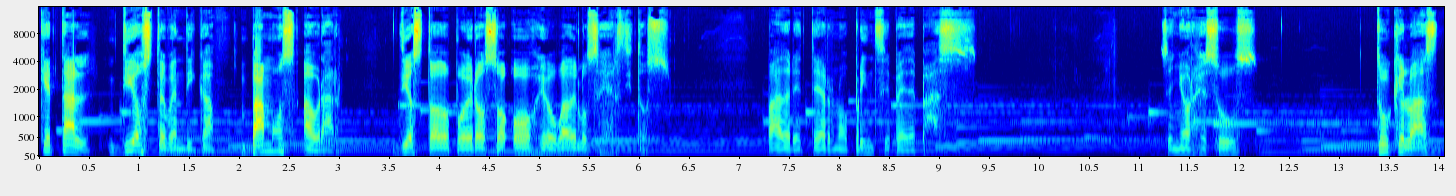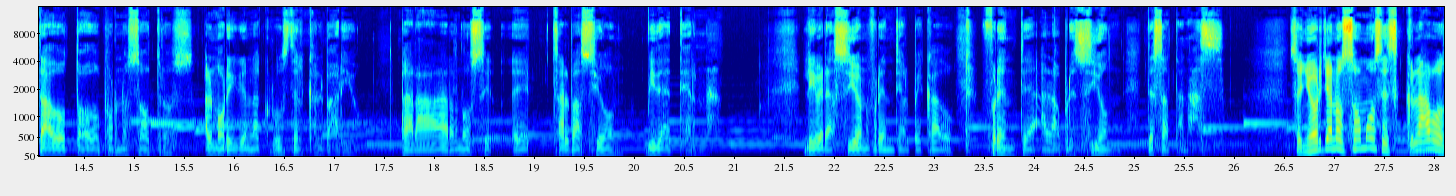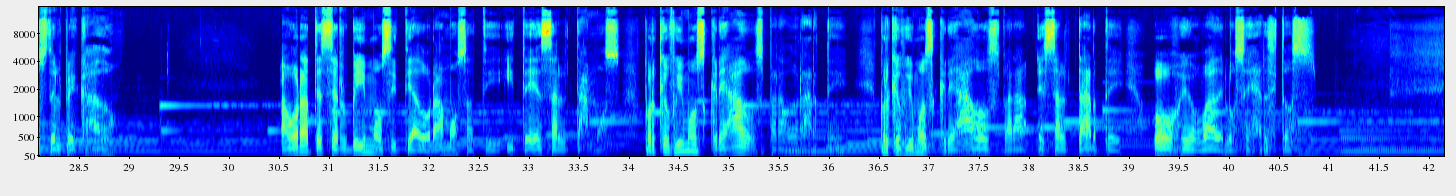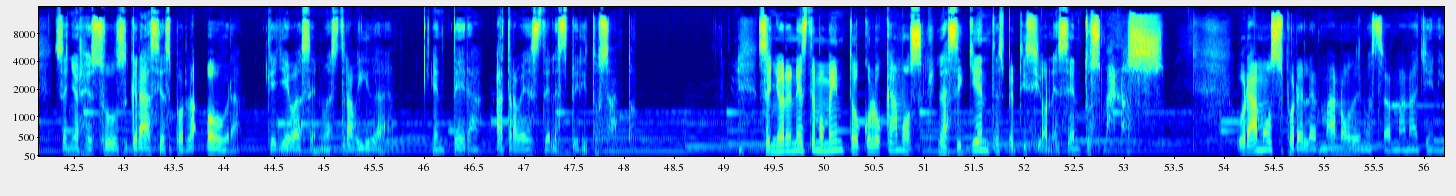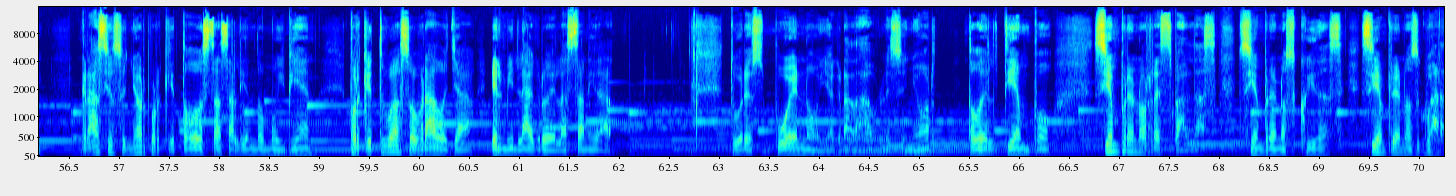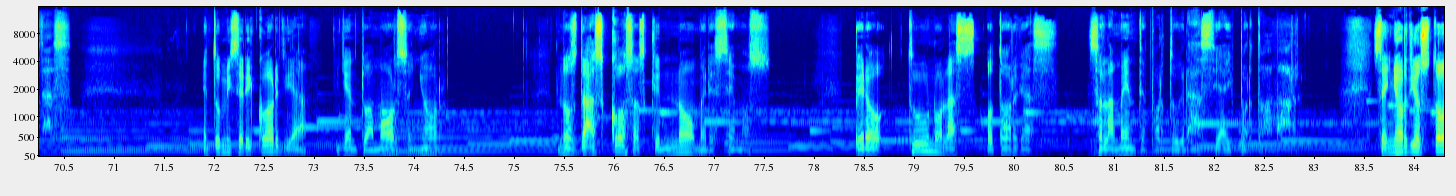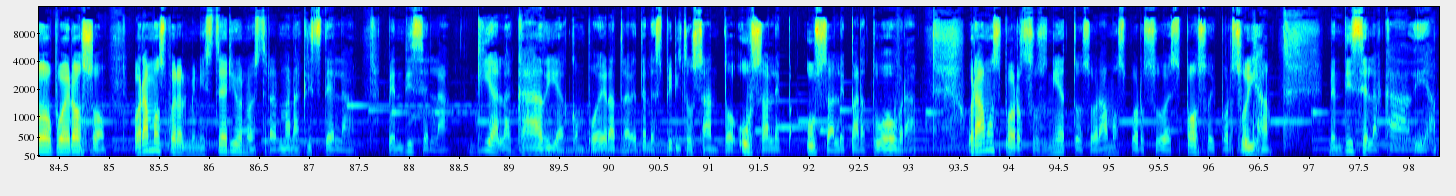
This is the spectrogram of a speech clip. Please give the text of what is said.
¿Qué tal? Dios te bendiga. Vamos a orar. Dios Todopoderoso, oh Jehová de los ejércitos, Padre eterno, príncipe de paz. Señor Jesús, tú que lo has dado todo por nosotros al morir en la cruz del Calvario para darnos eh, salvación, vida eterna, liberación frente al pecado, frente a la opresión de Satanás. Señor, ya no somos esclavos del pecado Ahora te servimos y te adoramos a ti y te exaltamos, porque fuimos creados para adorarte, porque fuimos creados para exaltarte, oh Jehová de los ejércitos. Señor Jesús, gracias por la obra que llevas en nuestra vida entera a través del Espíritu Santo. Señor, en este momento colocamos las siguientes peticiones en tus manos. Oramos por el hermano de nuestra hermana Jenny Gracias Señor porque todo está saliendo muy bien, porque tú has obrado ya el milagro de la sanidad. Tú eres bueno y agradable Señor todo el tiempo. Siempre nos respaldas, siempre nos cuidas, siempre nos guardas. En tu misericordia y en tu amor Señor, nos das cosas que no merecemos, pero tú no las otorgas solamente por tu gracia y por tu amor. Señor Dios Todopoderoso, oramos por el ministerio de nuestra hermana Cristela. Bendícela, guíala cada día con poder a través del Espíritu Santo. Úsale, úsale para tu obra. Oramos por sus nietos, oramos por su esposo y por su hija. Bendícela cada día.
